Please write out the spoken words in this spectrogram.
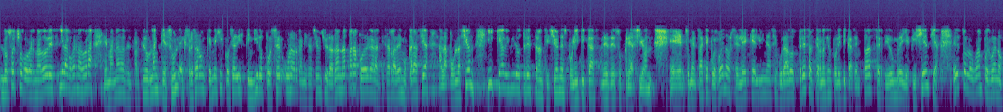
los ocho gobernadores y la gobernadora emanadas del Partido Blanco y Azul expresaron que México se ha distinguido por ser una organización ciudadana para poder garantizar la democracia a la población y que ha vivido tres transiciones políticas desde su creación. En su mensaje, pues bueno, se lee que el INE ha asegurado tres alternancias políticas en paz, certidumbre y eficiencia. Esto lo van, pues bueno,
